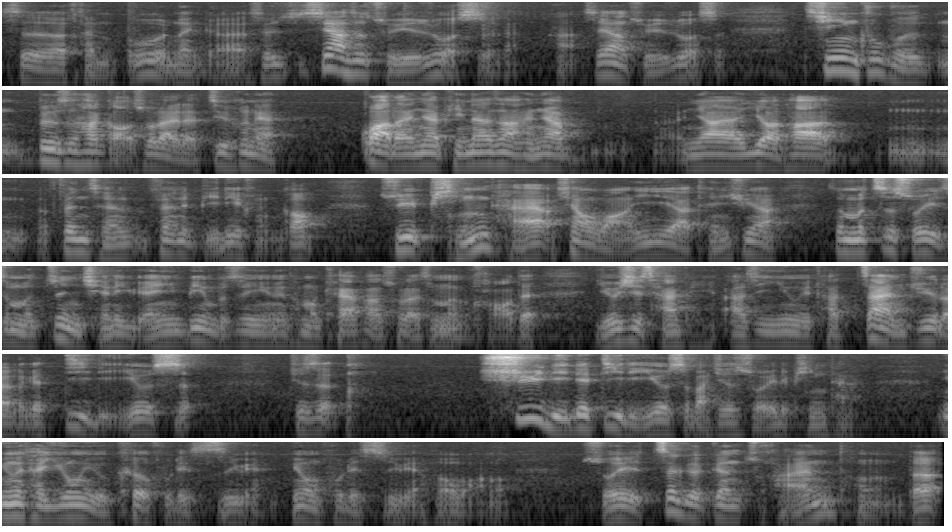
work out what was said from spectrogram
是很不那个，所以实际上是处于弱势的啊，实际上处于弱势，辛辛苦苦都是他搞出来的，最后呢，挂到人家平台上，人家人家要他嗯分成分的比例很高，所以平台像网易啊、腾讯啊，这么之所以这么挣钱的原因，并不是因为他们开发出来什么好的游戏产品，而是因为它占据了那个地理优势，就是虚拟的地理优势吧，就是所谓的平台。因为它拥有客户的资源、用户的资源和网络，所以这个跟传统的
